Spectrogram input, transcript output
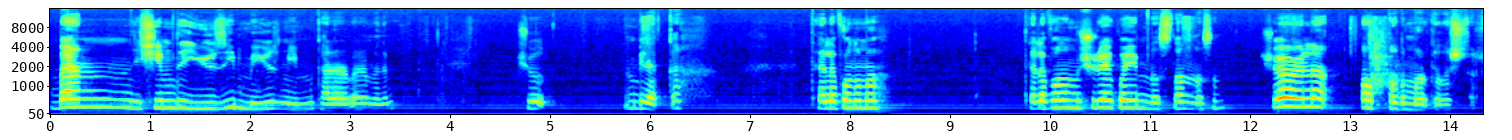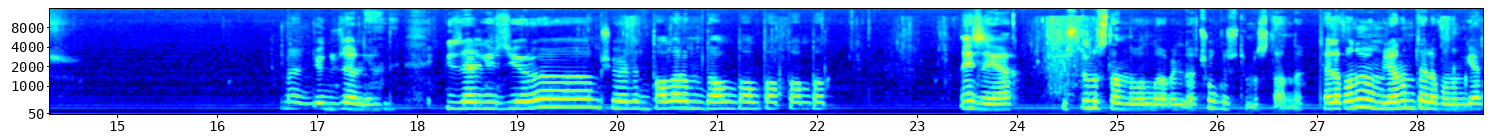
Ben şimdi yüzeyim mi yüzmeyeyim mi karar veremedim. Şu bir dakika. Telefonumu telefonumu şuraya koyayım da ıslanmasın. Şöyle atladım arkadaşlar. Bence güzel yani. Güzel yüzüyorum. Şöyle dalarım dal dal dal dal dal. Neyse ya. Üstüm ıslandı vallahi billahi. Çok üstüm ıslandı. Telefonum canım telefonum gel.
